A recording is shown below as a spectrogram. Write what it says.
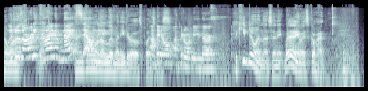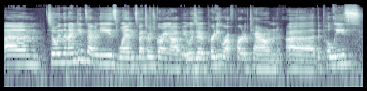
wanna- was already kind of nice I don't want to live in either of those places. I don't. I don't either. They keep doing this, any. But anyways, go ahead. Um, so in the 1970s, when Spencer was growing up, it was a pretty rough part of town. Uh, the police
